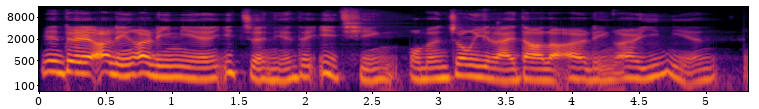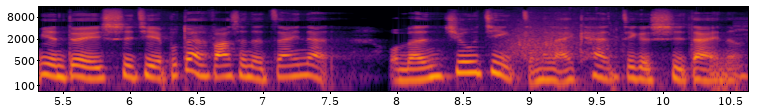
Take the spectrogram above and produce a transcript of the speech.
面对二零二零年一整年的疫情，我们终于来到了二零二一年。面对世界不断发生的灾难，我们究竟怎么来看这个时代呢？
